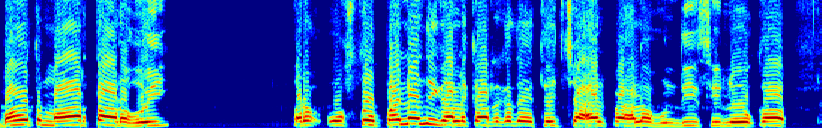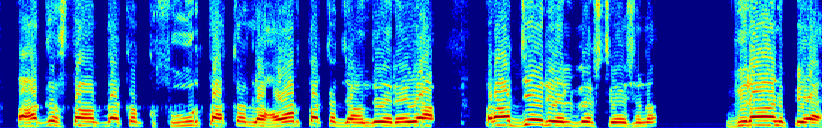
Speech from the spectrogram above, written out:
ਬਹੁਤ ਮਾਰ ਧਾਰ ਹੋਈ। ਪਰ ਉਸ ਤੋਂ ਪਹਿਲਾਂ ਦੀ ਗੱਲ ਕਰ ਕਰਦੇ ਇੱਥੇ ਚਹਿਲ ਪਹਿਲ ਹੁੰਦੀ ਸੀ। ਲੋਕ ਪਾਕਿਸਤਾਨ ਤੱਕ, ਕਸੂਰ ਤੱਕ, ਲਾਹੌਰ ਤੱਕ ਜਾਂਦੇ ਰਹੇ ਆ। ਪਰ ਅੱਜ ਇਹ ਰੇਲਵੇ ਸਟੇਸ਼ਨ ਵਿਰਾਨ ਪਿਆ ਹੈ।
